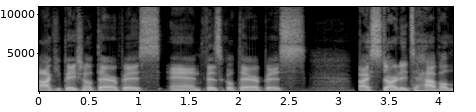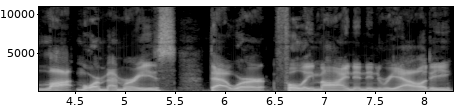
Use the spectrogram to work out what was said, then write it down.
occupational therapists, and physical therapists. I started to have a lot more memories that were fully mine and in reality.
